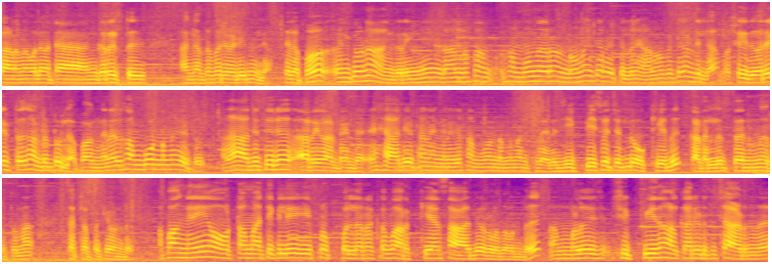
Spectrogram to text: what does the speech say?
കാണുന്ന പോലെ മറ്റേ ആങ്കർ ഇട്ട് അങ്ങനത്തെ പരിപാടിയൊന്നും ഇല്ല ചിലപ്പോൾ എനിക്ക് തോന്നുന്നു ആങ്കറിങ് ഇടാനുള്ള സംഭവം വേറെ ഉണ്ടോന്ന് എനിക്ക് അറിയത്തില്ല ഞാൻ നോക്കിയിട്ട് കണ്ടില്ല. പക്ഷേ ഇതുവരെ ഇട്ടത് കണ്ടിട്ടില്ല. അപ്പോൾ അങ്ങനെ ഒരു സംഭവം ഉണ്ടെന്ന് കേട്ടു. അത് ആദ്യത്തെ ഒരു അറിവാട്ടോ എന്റെ. ആദ്യമായിട്ടാണ് അങ്ങനെ ഒരു സംഭവം ഉണ്ടെന്ന് മനസ്സിലായത്. ജി പി എസ് വെച്ചിട്ട് ലോക്ക് ചെയ്ത് കടലിൽ തന്നെ നിർത്തുന്ന സെറ്റപ്പ് ഒക്കെ ഉണ്ട്. അപ്പോൾ അങ്ങനെ ഓട്ടോമാറ്റിക്കലി ഈ പ്രൊപ്പല്ലറൊക്കെ വർക്ക് ചെയ്യാൻ സാധ്യത ഉള്ളതുകൊണ്ട് നമ്മൾ ഷിപ്പ് ചെയ്യുന്ന ആൾക്കാരെടുത്ത് ചാടുന്നത്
